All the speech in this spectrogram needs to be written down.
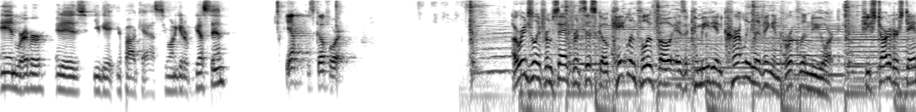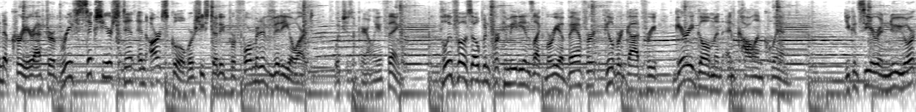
and wherever it is you get your podcasts. You want to get a guest in? Yeah, let's go for it. Originally from San Francisco, Caitlin Peluffo is a comedian currently living in Brooklyn, New York. She started her stand up career after a brief six year stint in art school where she studied performative video art, which is apparently a thing. Peluffo's open for comedians like Maria Bamford, Gilbert Gottfried, Gary Gulman, and Colin Quinn. You can see her in New York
